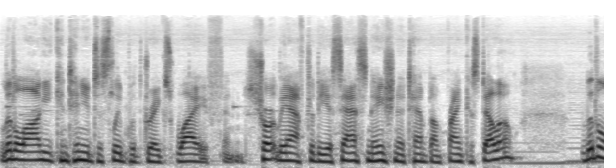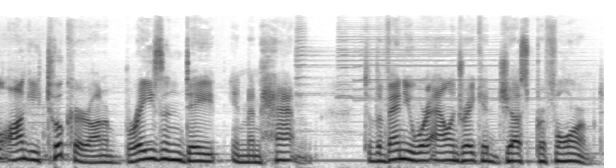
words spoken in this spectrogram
Little Augie continued to sleep with Drake's wife, and shortly after the assassination attempt on Frank Costello, Little Augie took her on a brazen date in Manhattan to the venue where Alan Drake had just performed,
